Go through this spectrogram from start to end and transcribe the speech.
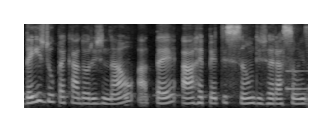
desde o pecado original até a repetição de gerações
